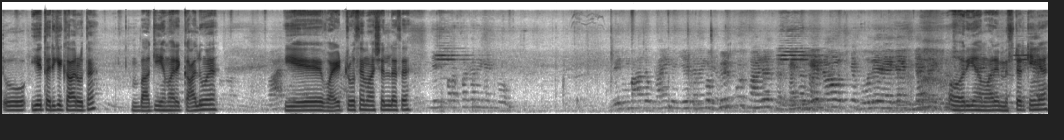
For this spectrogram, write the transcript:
तो ये तरीके कार होते हैं। बाकी हमारे कालू हैं। ये वाइट रोस है, माशाल्लाह से। और ये हमारे मिस्टर किंग है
